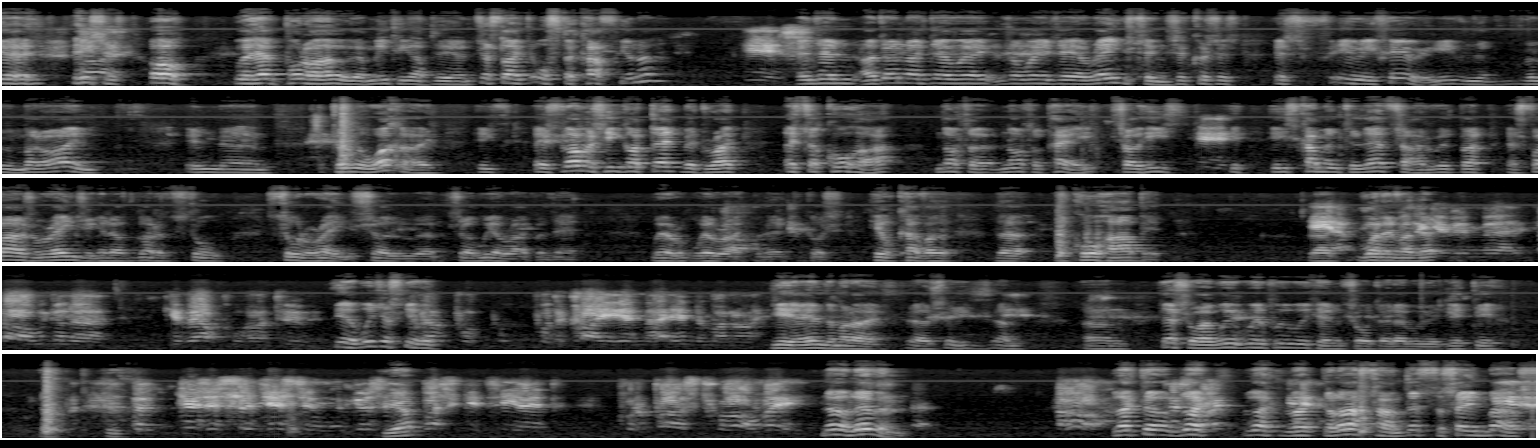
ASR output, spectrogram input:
Yeah, he says, "Oh, we'll have Poroho a meeting up there," and just like off the cuff, you know. Yes. And then I don't like the way the way they arrange things because it's it's fairy fairy. Even the, the marae in, in um, Tunga As long as he got that bit right, it's a koha, not a not a pay. So he's he, he's coming to that side of it. But as far as arranging it, I've got it still still arranged. So uh, so we're right with that. We're we're right with that because he'll cover the the koha bit. Like yeah. whatever gonna that. Give him, uh, oh, we're going to give alcohol too. Yeah, we just give it. Put, put, put the kai in, uh, in the marae. Yeah, and the marae. Uh, um, um, that's right. We, we, we, we can sort that out when we get there. Uh, just a suggestion, because Yeah. the bus gets here at quarter past 12, eh? No, eleven. Oh, Like the like right. like like the last time. That's the same bus.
